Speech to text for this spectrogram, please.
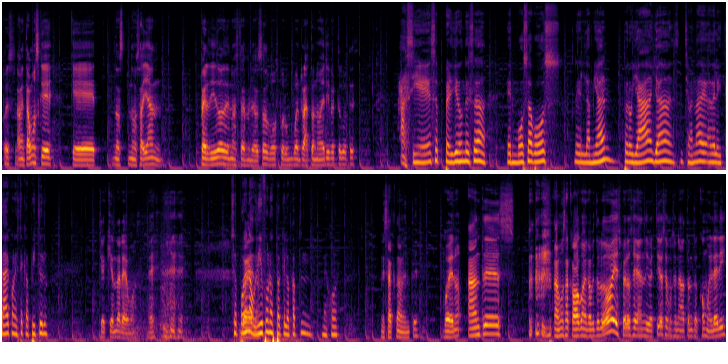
Pues lamentamos que, que nos, nos hayan perdido de nuestras melodiosas voz por un buen rato, ¿no, Heriberto Gómez? Así es, se perdieron de esa hermosa voz del Damián. Pero ya, ya se van a, a deleitar con este capítulo. Que aquí andaremos. ¿eh? Se ponen Bueno. audífonos para que lo capten mejor. Exactamente. Bueno, antes hemos acabado con el capítulo de hoy. Espero se hayan divertido, se hayan emocionado tanto como el Eri.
